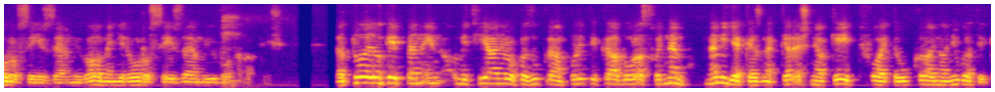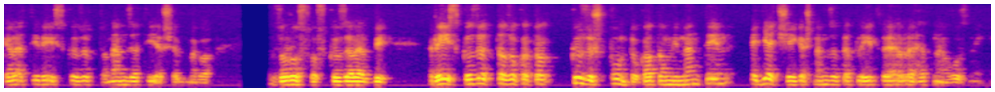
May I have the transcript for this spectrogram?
orosz érzelmű, valamennyire orosz érzelmű vonalat is. Tehát tulajdonképpen én, amit hiányolok az ukrán politikából, az, hogy nem, nem igyekeznek keresni a két fajta Ukrajna, a nyugati-keleti rész között, a nemzetiesebb, meg az oroszhoz közelebbi rész között azokat a közös pontokat, ami mentén egy egységes nemzetet létre lehetne hozni.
